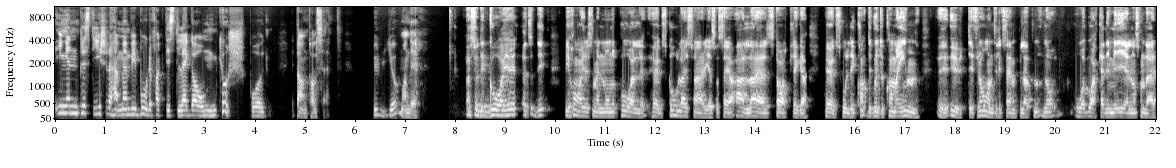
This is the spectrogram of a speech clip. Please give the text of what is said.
ingen prestige i det här men vi borde faktiskt lägga om kurs på ett antal sätt. Hur gör man det? Alltså det går ju, alltså det, vi har ju som en monopolhögskola i Sverige så att säga. Alla är statliga högskolor. Det, det går inte att komma in eh, utifrån till exempel att no, Åbo Akademi eller något sånt där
